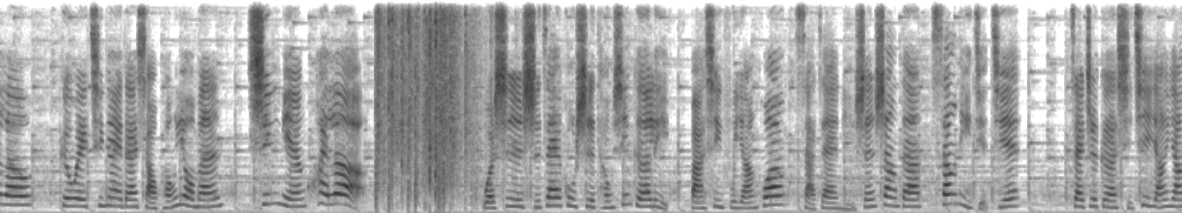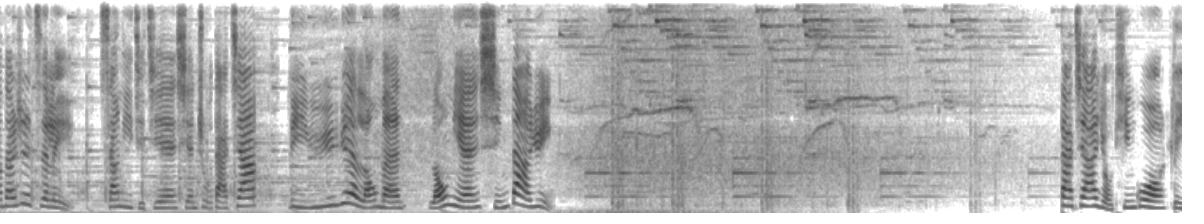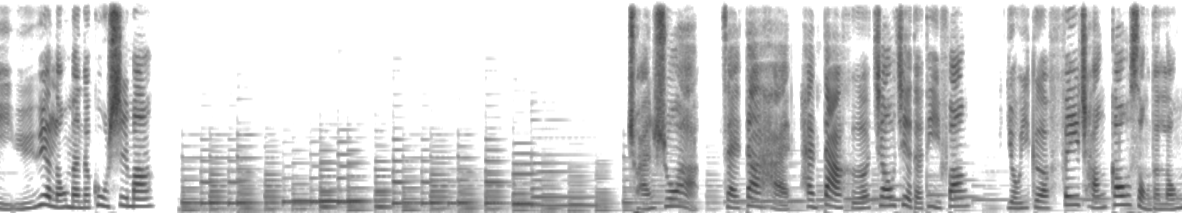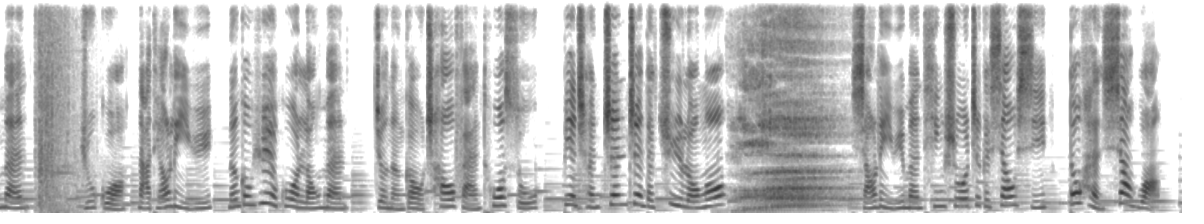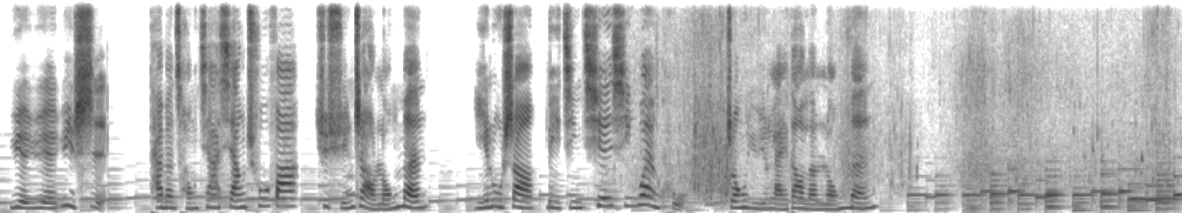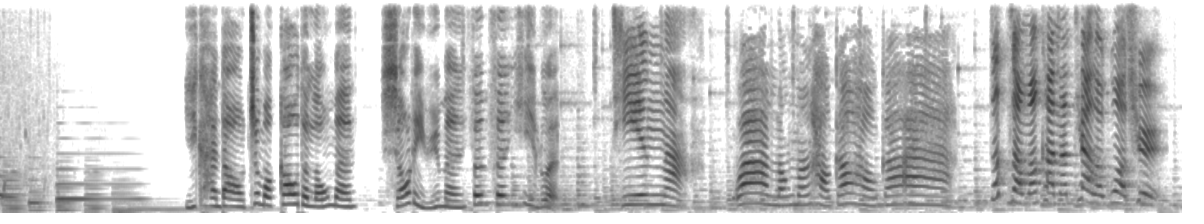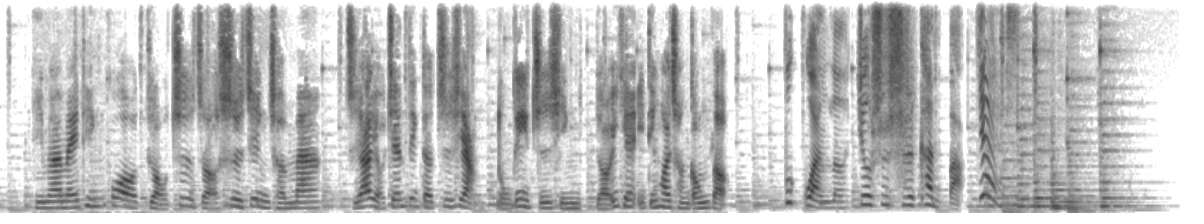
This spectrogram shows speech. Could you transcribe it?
Hello，各位亲爱的小朋友们，新年快乐！我是实在故事同心阁里把幸福阳光洒在你身上的桑尼姐姐。在这个喜气洋洋的日子里，桑尼姐姐先祝大家鲤鱼跃龙门，龙年行大运。大家有听过鲤鱼跃龙门的故事吗？传说啊，在大海和大河交界的地方，有一个非常高耸的龙门。如果哪条鲤鱼能够越过龙门，就能够超凡脱俗，变成真正的巨龙哦。小鲤鱼们听说这个消息，都很向往，跃跃欲试。他们从家乡出发，去寻找龙门。一路上历经千辛万苦，终于来到了龙门。一看到这么高的龙门，小鲤鱼们纷纷议论：“天哪！哇，龙门好高好高啊！这怎么可能跳得过去？你们没听过‘有志者事竟成’吗？”只要有坚定的志向，努力执行，有一天一定会成功的。不管了，就试试看吧。Yes！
